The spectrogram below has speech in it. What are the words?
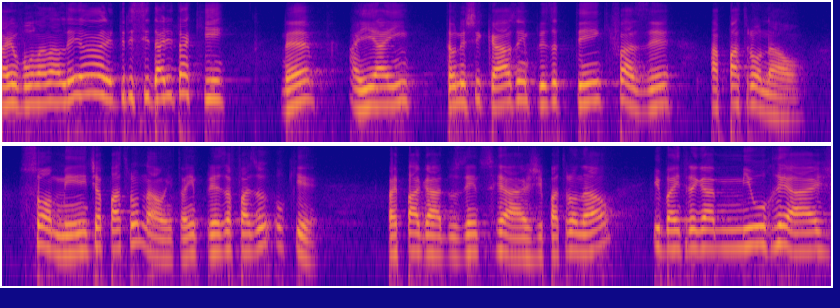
aí eu vou lá na lei, ah, a eletricidade está aqui, né? Aí, aí, então, nesse caso, a empresa tem que fazer a patronal somente a patronal. Então a empresa faz o, o quê? Vai pagar 200 reais de patronal e vai entregar mil reais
